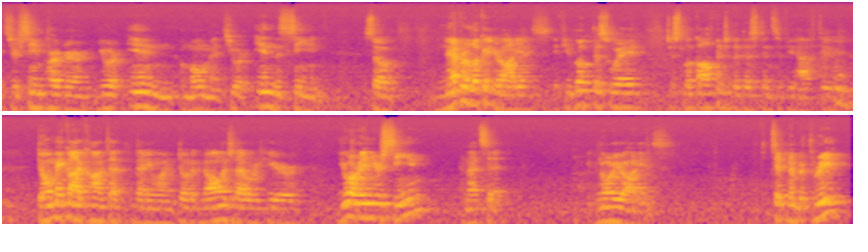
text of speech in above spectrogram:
it's your scene partner, you are in a moment, you are in the scene. So never look at your audience. If you look this way, just look off into the distance if you have to. Don't make eye contact with anyone, don't acknowledge that we're here. You are in your scene, and that's it. Ignore your audience. Tip number three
